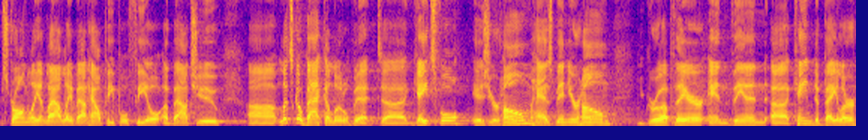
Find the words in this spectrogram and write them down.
strongly and loudly about how people feel about you. Uh, let's go back a little bit. Uh, Gatesville is your home, has been your home. You grew up there and then uh, came to Baylor.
